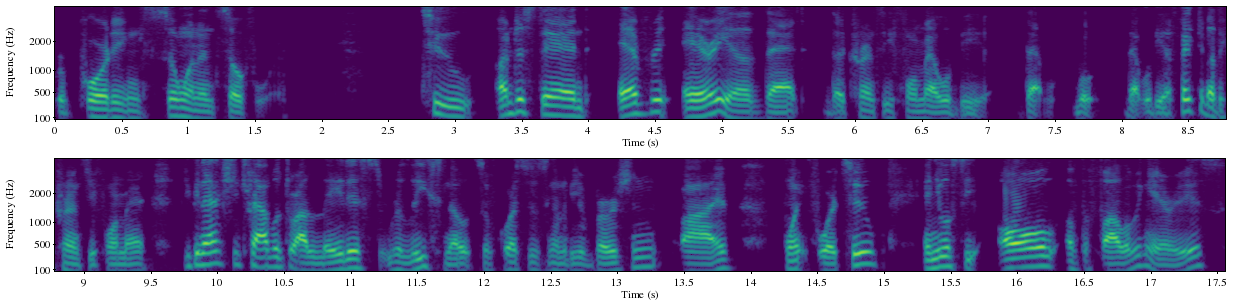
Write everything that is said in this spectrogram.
reporting, so on and so forth. To understand every area that the currency format will be that will that will be affected by the currency format, you can actually travel to our latest release notes. Of course, this is going to be version 5.42, and you'll see all of the following areas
